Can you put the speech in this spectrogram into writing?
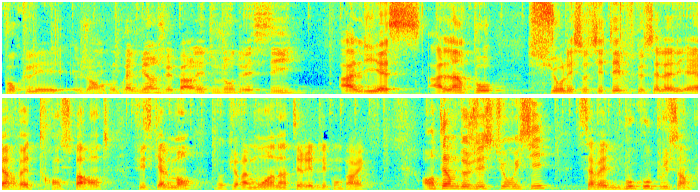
pour que les gens comprennent bien, je vais parler toujours du SCI à l'IS, à l'impôt sur les sociétés, puisque celle-là va être transparente fiscalement, donc il y aura moins d'intérêt de les comparer. En termes de gestion ici, ça va être beaucoup plus simple.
